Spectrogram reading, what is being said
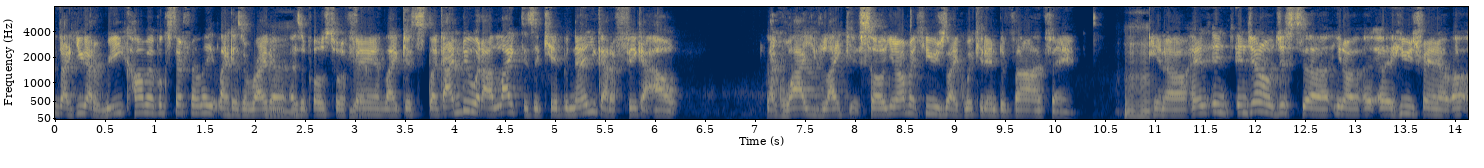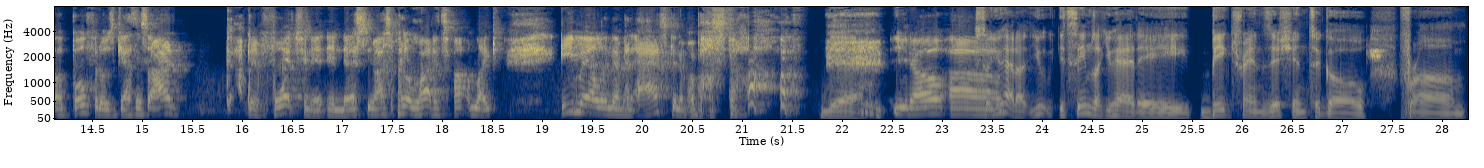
like you gotta read comic books differently, like as a writer mm. as opposed to a fan. Yeah. Like it's like I knew what I liked as a kid, but now you gotta figure out like why you like it. So you know, I'm a huge like Wicked and Divine fan. Mm-hmm. You know, and in general, just uh, you know, a, a huge fan of, of, both of those guys. And so I, I've been fortunate in this. You know, I spent a lot of time like emailing them and asking them about stuff. Yeah, you know. Um, so you had a you. It seems like you had a big transition to go from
